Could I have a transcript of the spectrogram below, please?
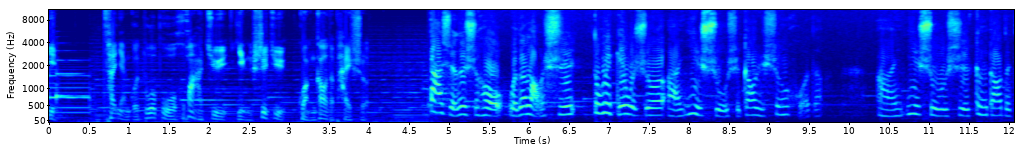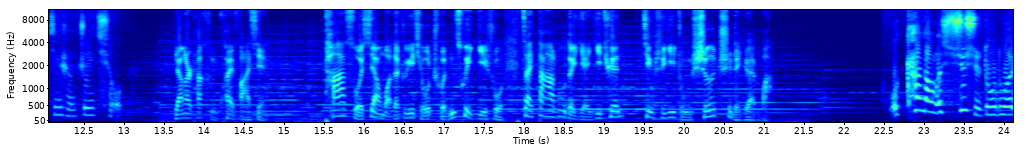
业。参演过多部话剧、影视剧、广告的拍摄。大学的时候，我的老师都会给我说：“啊，艺术是高于生活的，啊，艺术是更高的精神追求。”然而，他很快发现，他所向往的追求纯粹艺术，在大陆的演艺圈竟是一种奢侈的愿望。我看到了许许多多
